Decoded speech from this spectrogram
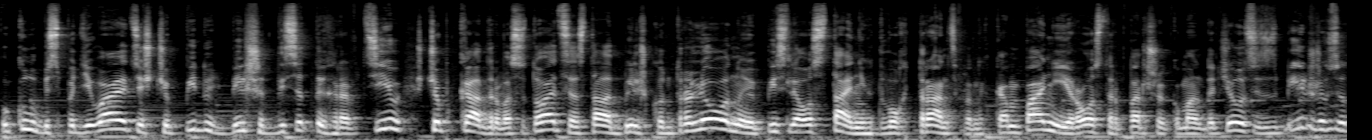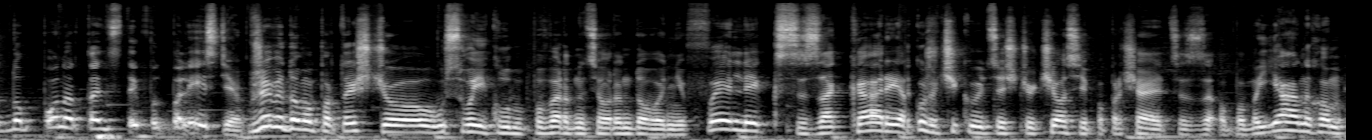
У клубі сподіваються, що підуть більше 10 гравців, щоб кадрова ситуація стала більш контрольованою. Після останніх двох трансферних кампаній ростер першої команди Челсі збільшився до понад 30 футболістів. Вже відомо про те, що у свої клуби повернуться орендовані Фелікс, Закарія. Також очікується, що Челсі попрощається з Обамеянгом,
